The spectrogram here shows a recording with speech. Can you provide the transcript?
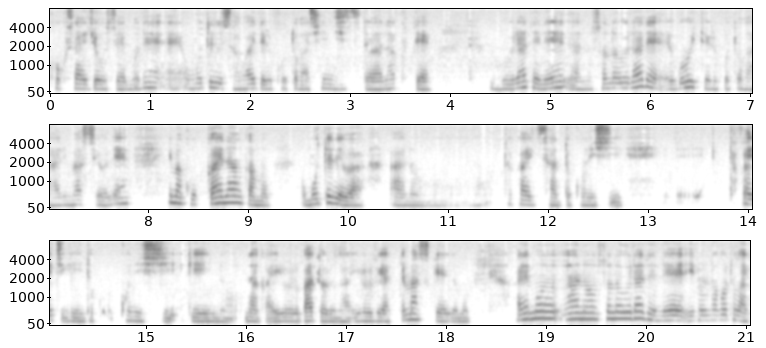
国際情勢もね、表で騒いでることが真実ではなくて、裏でね、あのその裏で動いていることがありますよね。今、国会なんかも表では、あの、高市さんと小西、高市議員と小西議員のなんかいろいろバトルがいろいろやってますけれども、あれも、あの、その裏でね、いろんなことが、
